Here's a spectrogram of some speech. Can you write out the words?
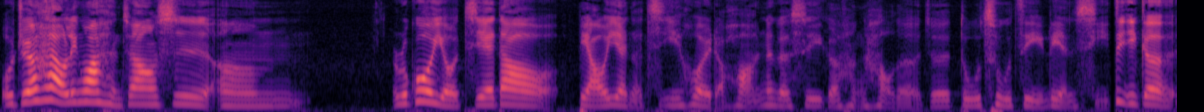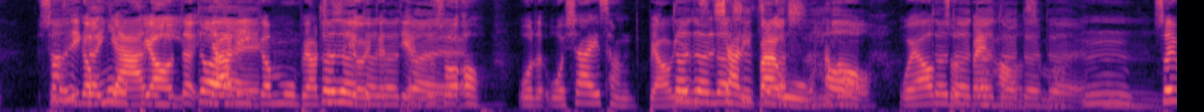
我觉得还有另外很重要的是，嗯，如果有接到表演的机会的话，那个是一个很好的，就是督促自己练习，是一个算是一个目标的压力跟目标，就是有一个点，就是说哦，我的我下一场表演是下礼拜五，然后我要准备好什么，嗯，所以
